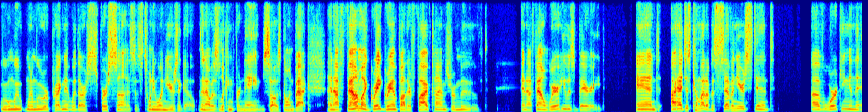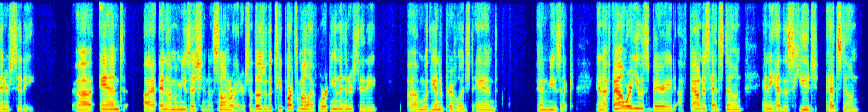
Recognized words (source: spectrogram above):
when we when we were pregnant with our first son this is 21 years ago and i was looking for names so i was going back. And i found my great grandfather five times removed and i found where he was buried. And I had just come out of a seven year stint of working in the inner city. Uh, and I and I'm a musician, a songwriter. So those were the two parts of my life: working in the inner city um, with the underprivileged and and music. And I found where he was buried. I found his headstone, and he had this huge headstone.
